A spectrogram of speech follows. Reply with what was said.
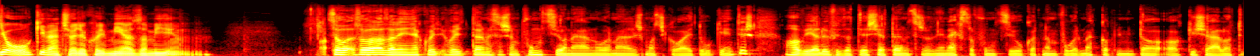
jó, kíváncsi vagyok, hogy mi az, ami Szóval, szóval az a lényeg, hogy, hogy természetesen funkcionál normális macska ajtóként is. A havi előfizetésért természetesen ilyen extra funkciókat nem fogod megkapni, mint a, a kisállat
